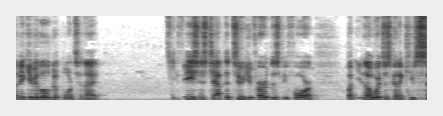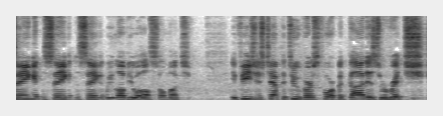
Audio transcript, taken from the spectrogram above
Let me give you a little bit more tonight. Ephesians chapter 2, you've heard this before, but you know, we're just going to keep saying it and saying it and saying it. We love you all so much. Ephesians chapter 2, verse 4, but God is rich.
